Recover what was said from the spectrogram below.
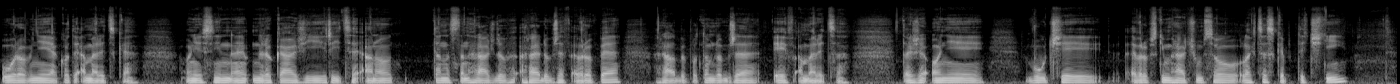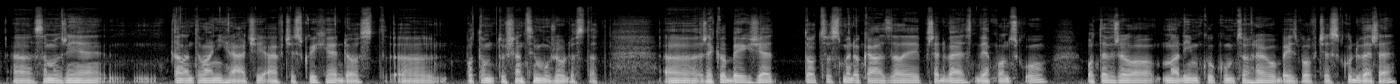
úrovni jako ty americké. Oni si ne, nedokáží říci, ano, tenhle ten hráč do, hraje dobře v Evropě, hrál by potom dobře i v Americe. Takže oni vůči evropským hráčům jsou lehce skeptičtí. Eh, samozřejmě talentovaní hráči, a v Česku jich je dost, eh, potom tu šanci můžou dostat. Eh, řekl bych, že to, co jsme dokázali předvést v Japonsku, otevřelo mladým klukům, co hrajou baseball v Česku, dveře,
